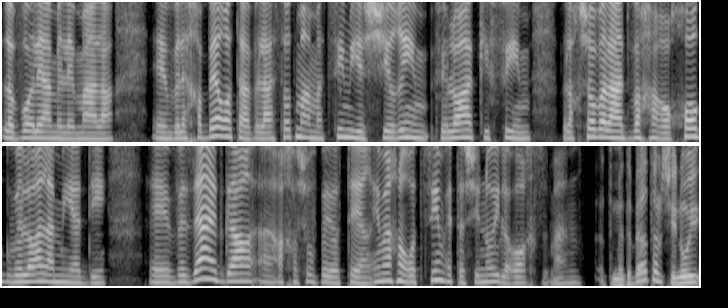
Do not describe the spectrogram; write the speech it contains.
לבוא אליה מלמעלה, אמ, ולחבר אותה ולעשות מאמצים ישירים ולא עקיפים, ולחשוב על הטווח הרחוק ולא על המיידי. אה, וזה האתגר החשוב ביותר, אם אנחנו רוצים את השינוי לאורך זמן. את מדברת על שינוי,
